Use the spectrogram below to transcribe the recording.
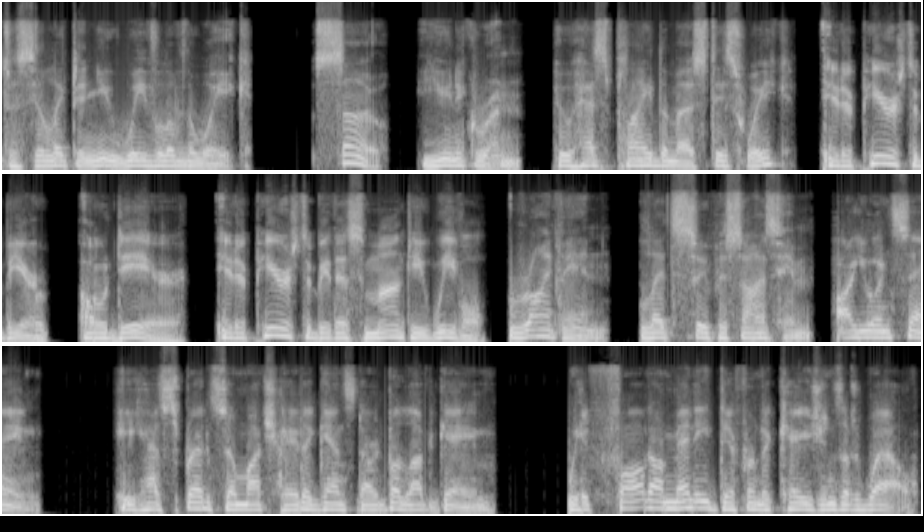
to select a new Weevil of the Week. So, Unicron, who has played the most this week? It appears to be a, oh dear, it appears to be this monkey weevil. Right then, let's supersize him. Are you insane? He has spread so much hate against our beloved game. We've fought on many different occasions as well.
